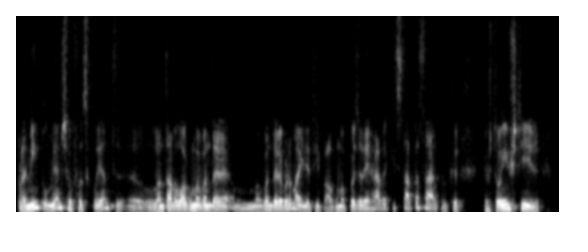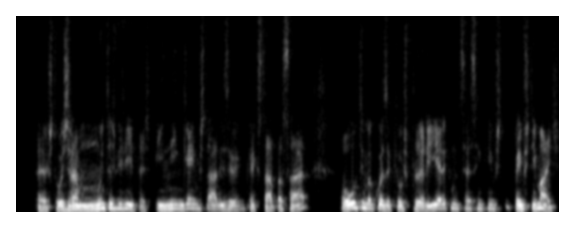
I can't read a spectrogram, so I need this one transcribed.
para mim, pelo menos, se eu fosse cliente, levantava logo uma bandeira, uma bandeira vermelha, tipo, alguma coisa de errado aqui está a passar, porque eu estou a investir, estou a gerar muitas visitas e ninguém me está a dizer o que é que está a passar, a última coisa que eu esperaria era que me dissessem que investi, para investir mais,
